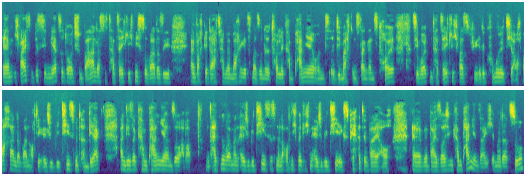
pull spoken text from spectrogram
Ähm, ich weiß ein bisschen mehr zur Deutschen Bahn, dass es tatsächlich nicht so war, dass sie einfach gedacht haben, wir machen jetzt mal so eine tolle Kampagne und äh, die macht uns dann ganz toll. Sie wollten tatsächlich was für ihre Community auch machen. Da waren auch die LGBTs mit am Werk an dieser Kampagne und so, aber halt nur weil man LGBTs ist, ist man auch nicht wirklich ein LGBT-Experte, weil auch äh, bei solchen Kampagnen, sage ich immer dazu.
